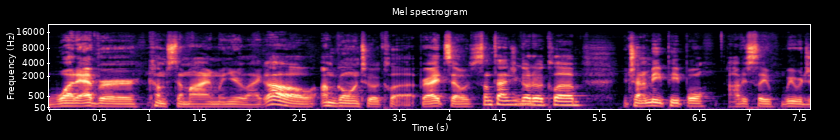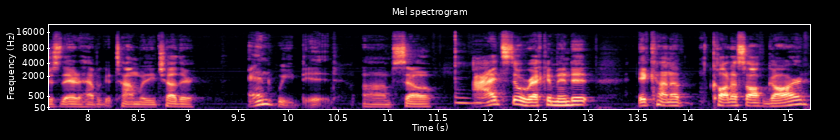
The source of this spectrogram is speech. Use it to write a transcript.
whatever comes to mind when you're like, oh, I'm going to a club, right? So sometimes you go to a club, you're trying to meet people. Obviously, we were just there to have a good time with each other, and we did. Um, so I'd still recommend it. It kind of caught us off guard,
